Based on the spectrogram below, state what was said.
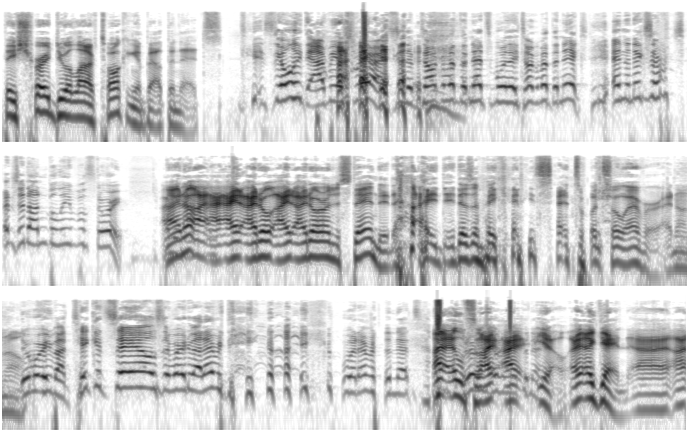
they sure do a lot of talking about the Nets. It's the only thing. I mean, I swear, I see them talk about the Nets more than they talk about the Knicks, and the Knicks are such an unbelievable story. I, mean, I know. I, I, I don't. I, I don't understand it. I, it doesn't make any sense whatsoever. I don't know. They're worried about ticket sales. They're worried about everything. like whatever the Nets. I listen. I, I you know. Again, uh, I,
